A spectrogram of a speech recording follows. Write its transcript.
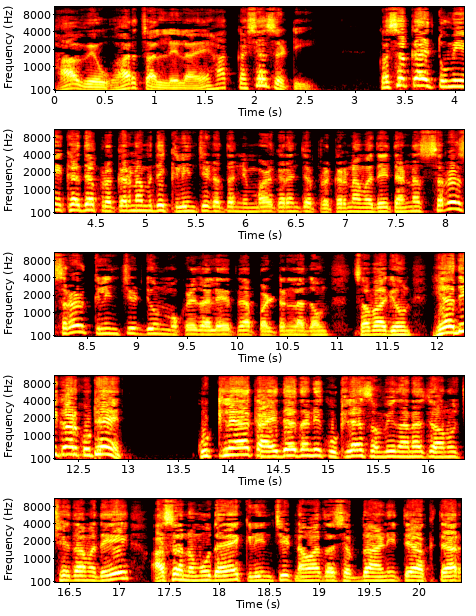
हा व्यवहार चाललेला आहे हा कशासाठी? कसं काय तुम्ही एखाद्या प्रकरणामध्ये क्लीन चिट आता निंबाळकरांच्या प्रकरणामध्ये त्यांना सरळ सरळ क्लीन चिट देऊन मोकळे झाले त्या पलटणला जाऊन सभा घेऊन हे अधिकार कुठे आहेत? कुठल्या कायद्यात आणि कुठल्या संविधानाच्या अनुच्छेदामध्ये असं नमूद आहे क्लीन चिट नावाचा शब्द आणि ते अख्त्यार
